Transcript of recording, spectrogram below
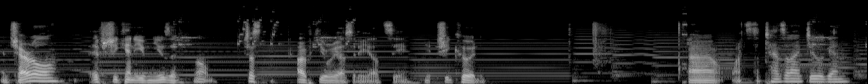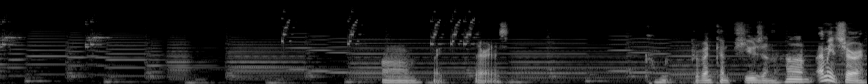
And Cheryl, if she can even use it, well, just out of curiosity, let's see. She could. Uh, what's the Tanzanite do again? Um, wait, there it is. Prevent confusion, huh? I mean, sure.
